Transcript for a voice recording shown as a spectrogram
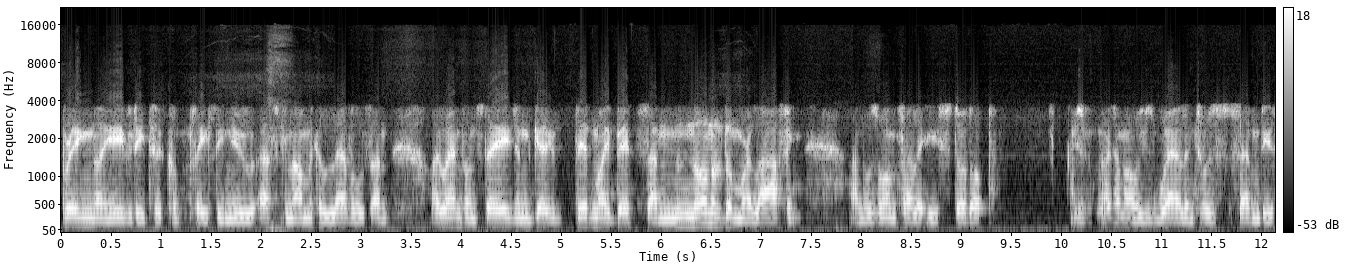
bring naivety to completely new astronomical levels. And I went on stage and ga- did my bits, and none of them were laughing. And there was one fella, he stood up. He's, I don't know, he's well into his seventies,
